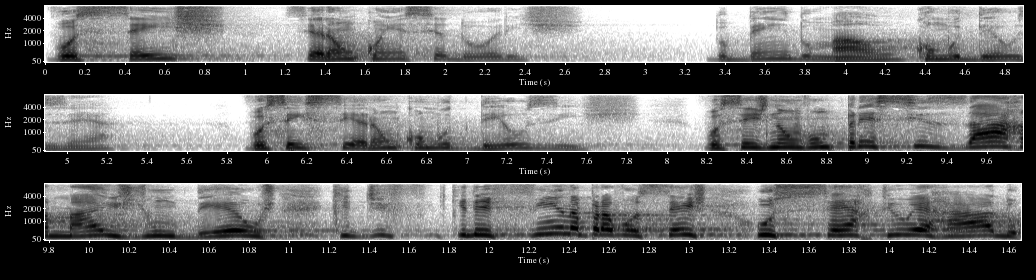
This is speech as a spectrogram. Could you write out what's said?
vocês serão conhecedores do bem e do mal, como Deus é. Vocês serão como deuses. Vocês não vão precisar mais de um Deus que, que defina para vocês o certo e o errado.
